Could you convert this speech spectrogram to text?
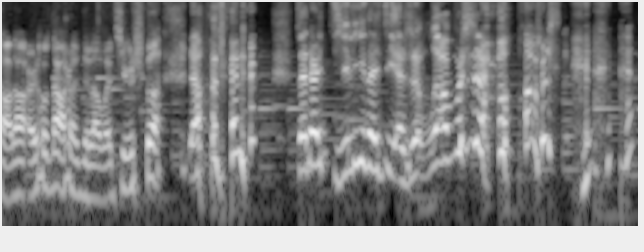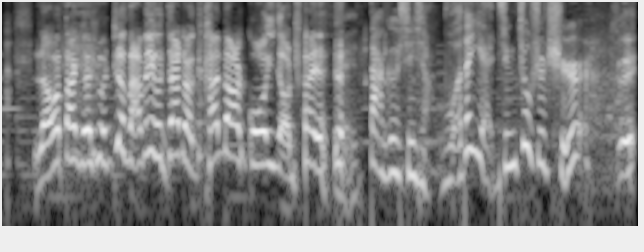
搞到儿童道上去了，我听说，然后在那在那极力的解释，我不是，我不是。然后大哥说：“这咋没有家长看呢？”咣一脚踹下去。大哥心想：“我的眼睛就是尺。”对。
